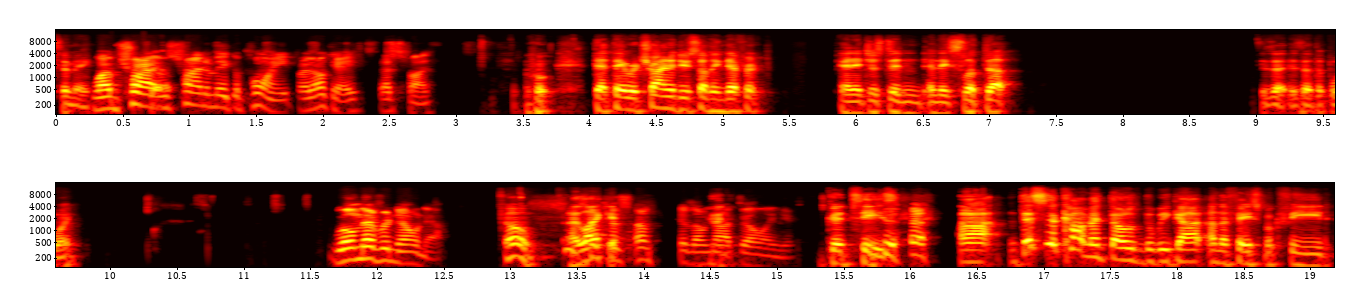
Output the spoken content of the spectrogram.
To me. Well, I'm trying. I was trying to make a point, but okay, that's fine. That they were trying to do something different and it just didn't and they slipped up. Is that is that the point? We'll never know now. Oh, I like it. because I'm not telling you. Good tease. Uh, this is a comment though that we got on the Facebook feed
